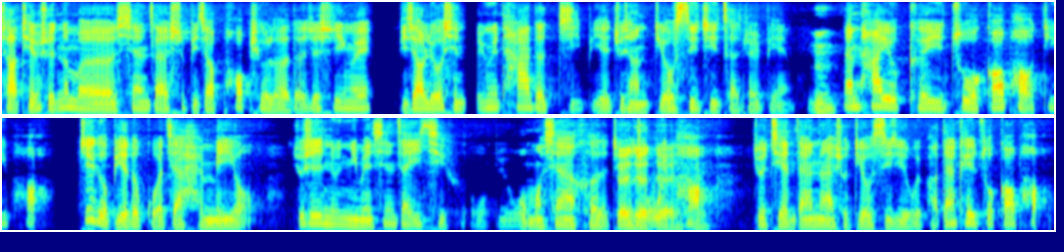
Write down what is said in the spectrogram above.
小甜水那么现在是比较 popular 的？就是因为比较流行，因为它的级别就像 DOCG 在这边，嗯，但它又可以做高泡、低泡，这个别的国家还没有。就是你你们现在一起喝，我比如我们现在喝的这个就微泡，就简单的来说 DOCG 微泡，但可以做高泡。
